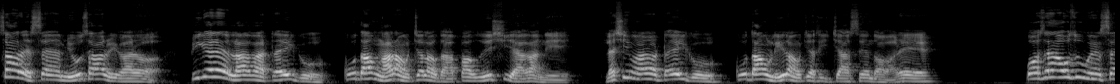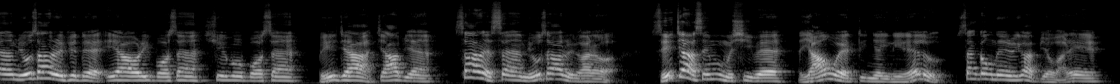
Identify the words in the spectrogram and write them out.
စတဲ့ဆန်အမျိုးအစားတွေကတော့ပြီးခဲ့တဲ့လကတအိတ်ကို9500ကျပ်လောက်သာပေါက်ဈေးရှိရာကနေလက်ရှိမှာတော့တအိတ်ကို9400ကျပ်ထိကျဆင်းသွားပါတယ်။ပေါ်ဆန်းအုပ်စုဝင်ဆန်အမျိုးအစားတွေဖြစ်တဲ့ ARD ပေါ်ဆန်းရွှေဘိုပေါ်ဆန်းဘေးကြားကြားပြန်စတဲ့ဆန်အမျိုးအစားတွေကတော့ဈေးကျဆင်းမှုမရှိဘဲအယောင်းဝယ်တည်ငြိမ်နေတယ်လို့စံကုန်သည်တွေကပြောပါတယ်။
